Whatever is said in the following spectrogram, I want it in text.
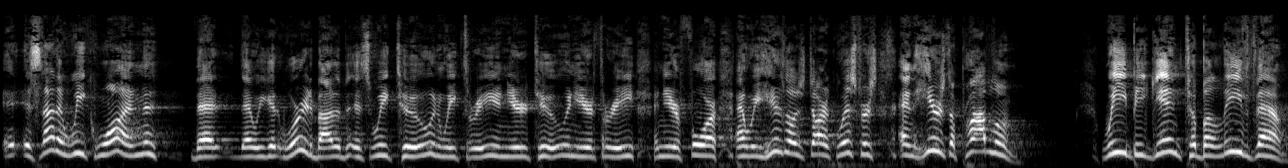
it's not a week one that, that we get worried about it. It's week two and week three and year two and year three and year four. And we hear those dark whispers. And here's the problem we begin to believe them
